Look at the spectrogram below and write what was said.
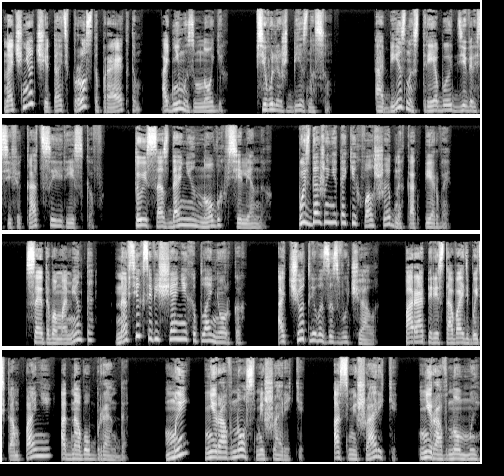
Начнет считать просто проектом, одним из многих, всего лишь бизнесом. А бизнес требует диверсификации рисков, то есть создания новых вселенных, пусть даже не таких волшебных, как первая. С этого момента на всех совещаниях и планерках отчетливо зазвучало «Пора переставать быть компанией одного бренда. Мы не равно смешарики, а смешарики не равно мы».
